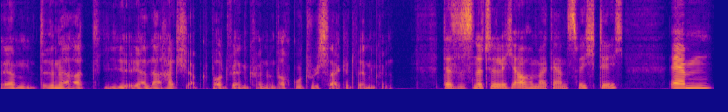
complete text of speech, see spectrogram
ähm, drin hat, die eher nachhaltig abgebaut werden können und auch gut recycelt werden können. Das ist natürlich auch immer ganz wichtig. Ähm,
